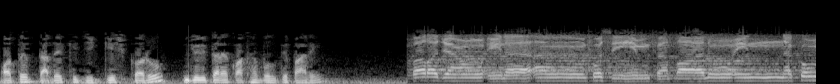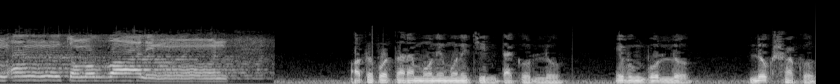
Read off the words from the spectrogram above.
অতএব তাদেরকে জিজ্ঞেস করো যদি তারা কথা বলতে পারে فرجعوا إلى أنفسهم فقالوا إنكم أنتم الظالمون অতপর তারা মনে মনে চিন্তা করল এবং বলল লোক সকল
